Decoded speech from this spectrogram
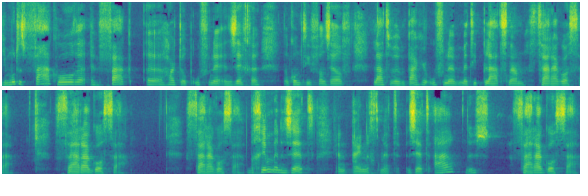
je moet het vaak horen en vaak hardop oefenen en zeggen. Dan komt hij vanzelf. Laten we een paar keer oefenen met die plaatsnaam Zaragoza. Zaragoza. Zaragoza. Begint met een Z en eindigt met ZA, dus Zaragoza.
